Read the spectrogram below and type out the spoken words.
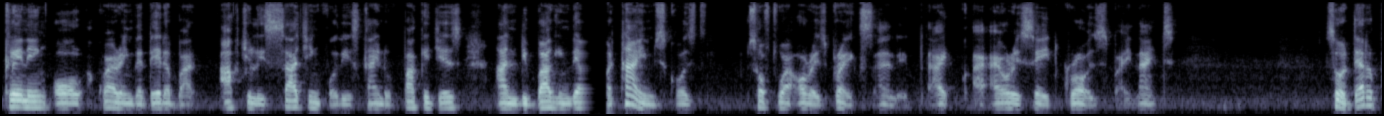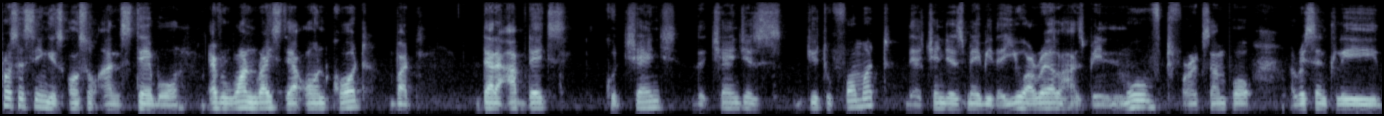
cleaning or acquiring the data, but actually searching for these kind of packages and debugging them at times because software always breaks and it, I, I always say it grows by night. So data processing is also unstable. Everyone writes their own code, but data updates could change. The changes due to format, there changes, maybe the URL has been moved. For example, recently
